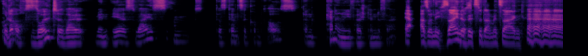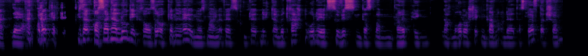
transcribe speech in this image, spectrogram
oder auch sollte, weil wenn er es weiß und das Ganze kommt raus, dann kann er nur in die falschen Hände fallen. Ja, also nicht seine, das, willst du damit sagen. ja, ja. Aber wie gesagt, aus seiner Logik raus oder auch generell, dass man es komplett nüchtern betrachtet, ohne jetzt zu wissen, dass man einen Halbling nach Mordor schicken kann und das läuft dann schon.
